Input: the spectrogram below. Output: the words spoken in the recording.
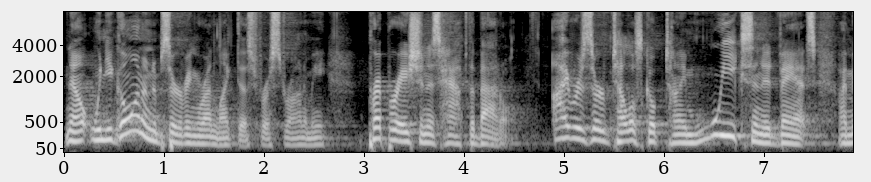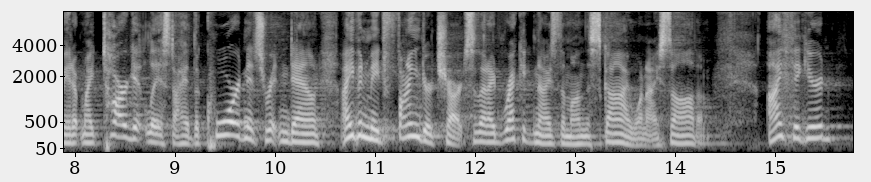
Now, when you go on an observing run like this for astronomy, Preparation is half the battle. I reserved telescope time weeks in advance. I made up my target list. I had the coordinates written down. I even made finder charts so that I'd recognize them on the sky when I saw them. I figured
